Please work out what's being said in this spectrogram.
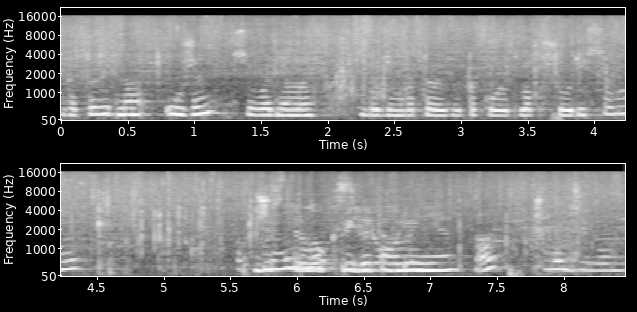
готовит нам ужин. Сегодня мы будем готовить вот такую вот лапшу рисовую. Быстрого лук приготовления. А? Почему он зеленый?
